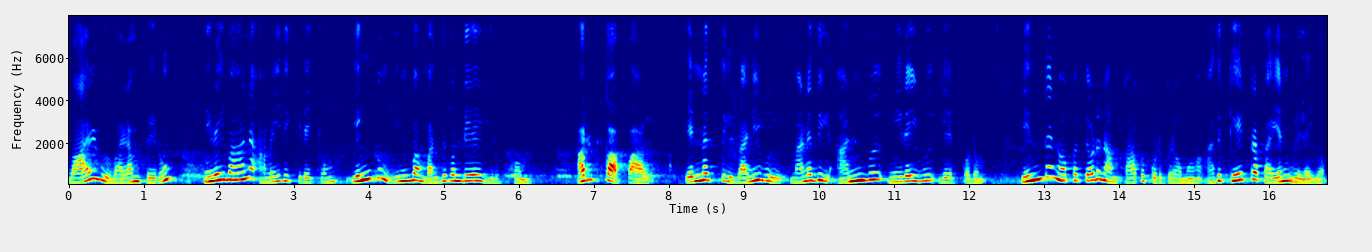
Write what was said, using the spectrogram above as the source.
வாழ்வு வளம் பெறும். நிறைவான அமைதி கிடைக்கும். எங்கும் இன்பம் வந்து கொண்டே இருக்கும். அருட்காப்பால் எண்ணத்தில் வலிவு மனதில் அன்பு நிறைவு ஏற்படும். எந்த நோக்கத்தோடு நாம் காப்பு கொடுக்குறோமோ அதுக்கேற்ற பயன் விளையும்.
